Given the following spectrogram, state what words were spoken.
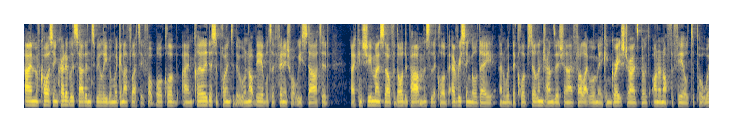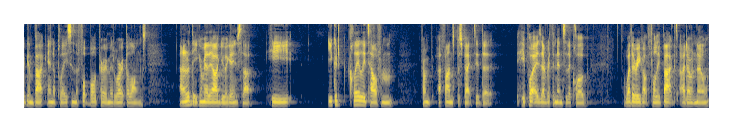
I am, of course, incredibly saddened to be leaving Wigan Athletic Football Club. I am clearly disappointed that we will not be able to finish what we started. I consumed myself with all departments of the club every single day, and with the club still in transition, I felt like we were making great strides both on and off the field to put Wigan back in a place in the football pyramid where it belongs. And I don't think you can really argue against that. He, you could clearly tell from from a fan's perspective that he put his everything into the club. Whether he got fully backed, I don't know,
